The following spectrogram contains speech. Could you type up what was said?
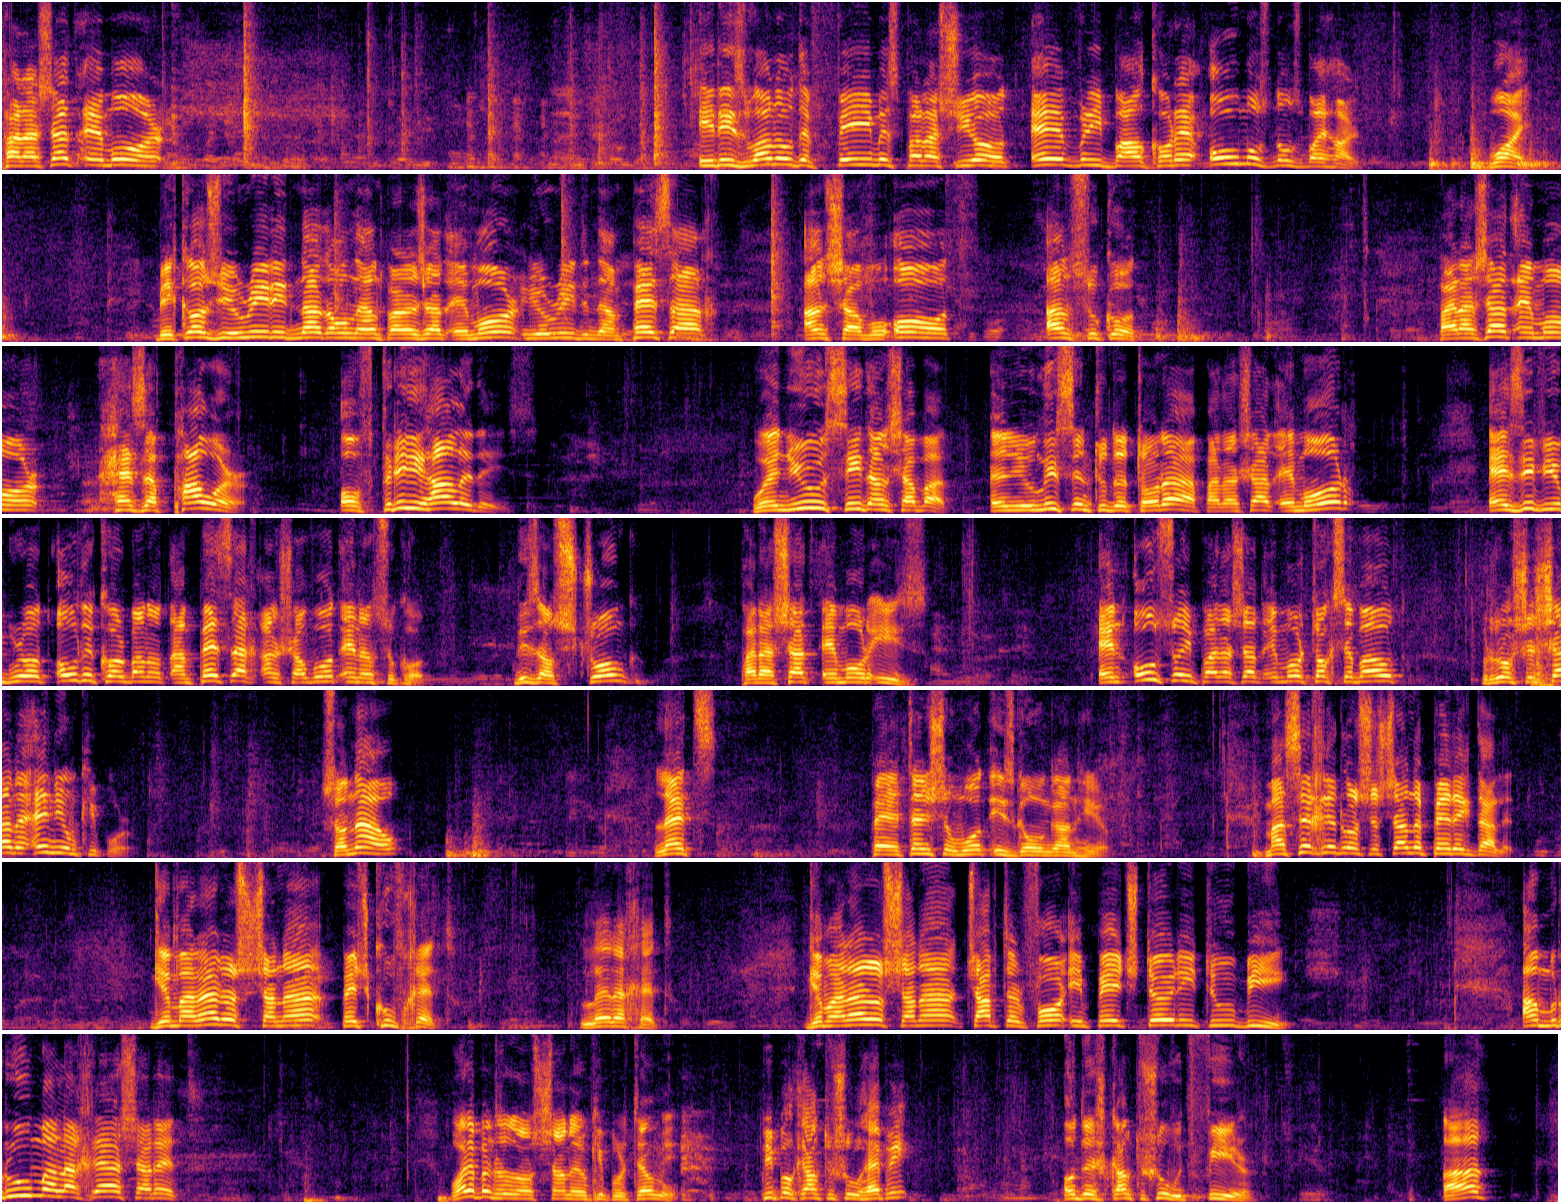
פרשת אמור It is one of the famous parashiot every Baal Koreh almost knows by heart. Why? Because you read it not only on Parashat Emor, you read it on Pesach, on Shavuot, on Sukkot. Parashat Emor has a power of three holidays. When you sit on Shabbat and you listen to the Torah, Parashat Emor, as if you brought all the korbanot on Pesach, on Shavuot, and on Sukkot. This is how strong Parashat Emor is. And also in Parashat Emor talks about Rosh Hashanah and Yom Kippur. So now, let's pay attention what is going on here. Masechet Rosh Hashanah Perek Dalet. Gemara Rosh Hashanah page Kuf Lerachet. Gemara Rosh Hashanah chapter 4 in page 32b. Amru Malachei Sharet. What happened to Rosh Hashanah Yom Kippur? Tell me. People come to shul happy? Or they come to shul with fear? Huh?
